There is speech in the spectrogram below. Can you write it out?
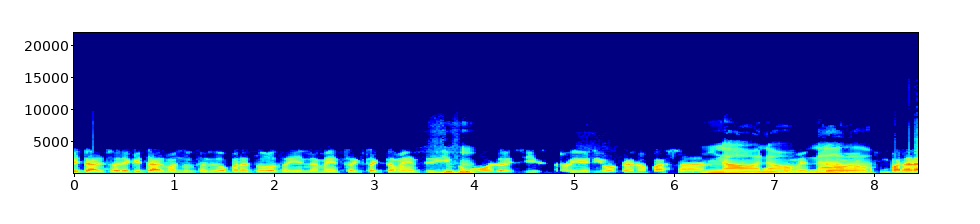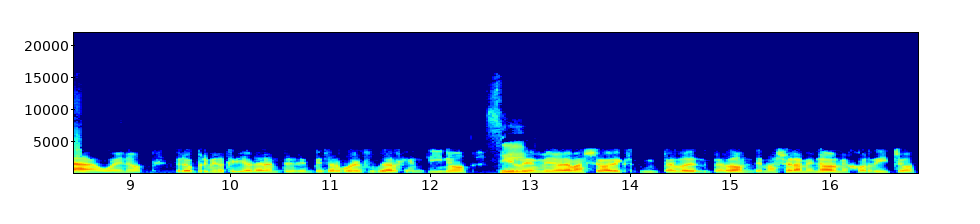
¿Qué tal, Sole? ¿Qué tal? Mando un saludo para todos ahí en la mesa, exactamente. Y como vos lo decís, River y Boca no pasa no, no, nada. para nada bueno. Pero primero quería hablar antes de empezar por el fútbol argentino, ir de menor a mayor, perdón, perdón, de mayor a menor, mejor dicho,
